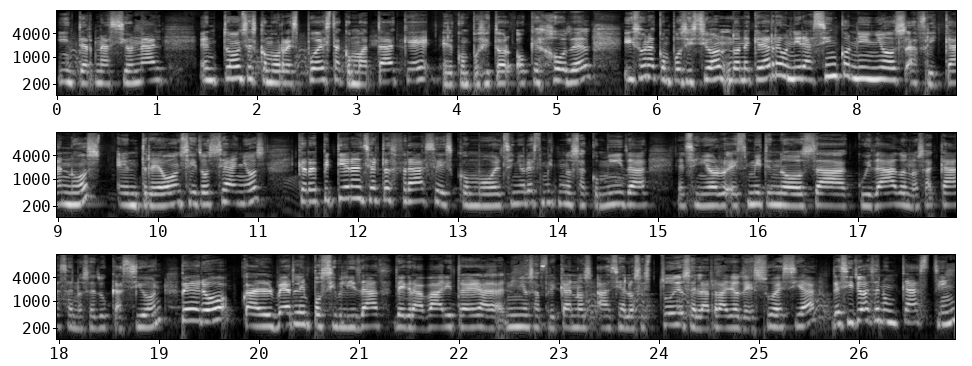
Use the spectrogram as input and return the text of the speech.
internacional. Entonces, como respuesta, como ataque, el compositor Oke Hodel hizo una composición donde quería reunir a cinco niños africanos entre 11 y 12 años que repitieran ciertas frases como el señor Smith nos da comida, el señor Smith nos da cuidado, nos da casa, nos da educación, pero al ver la imposibilidad de grabar y traer a niños africanos hacia los estudios de la radio de Suecia, decidió hacer un casting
